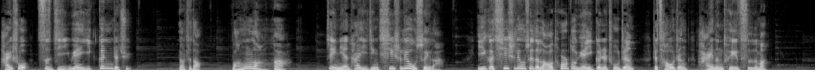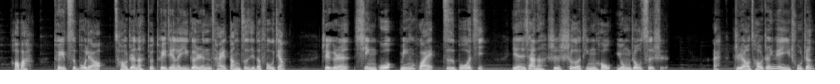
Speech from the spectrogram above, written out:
还说自己愿意跟着去。要知道，王朗啊，这年他已经七十六岁了。一个七十六岁的老头都愿意跟着出征，这曹真还能推辞吗？好吧，推辞不了，曹真呢就推荐了一个人才当自己的副将。这个人姓郭，名怀，字伯济，眼下呢是射亭侯、雍州刺史。哎，只要曹真愿意出征，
